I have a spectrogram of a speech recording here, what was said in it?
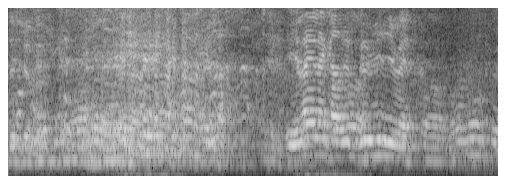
de cheveux. et là il a gardé 2 mm. Vraiment c'est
